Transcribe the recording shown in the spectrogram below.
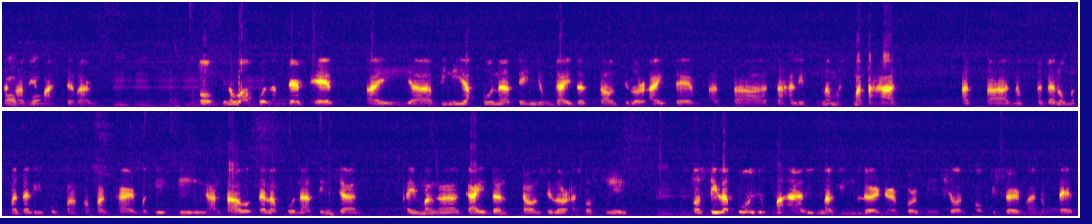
Sa kami masteral. Mhm, mhm. So, ginawa po ng DepEd ay ah, biniyak po natin yung guidance counselor item at ah, sa halip na mas mataas at uh, sa ganun, mas madali po pa kapag hire, magiging ang tawag na lang po natin dyan ay mga guidance counselor associate. Mhm. So sila po yung maaaring maging learner formation officer, Manong Ted.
